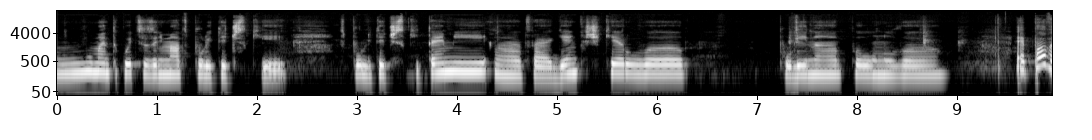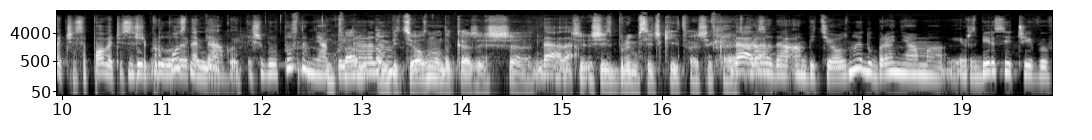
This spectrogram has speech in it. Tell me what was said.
момента, които се занимават с политически политически теми. Това е Генка Шикерова, Полина Пълнова, е, повече са, повече са. Ще пропуснем да, някой. Ще пропуснем някой. Това да, да, амбициозно да кажеш. Да, да. Ще, ще изброим всички и това ще кажа. Да, да, да, амбициозно е, добре, няма. Разбира се, че и в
